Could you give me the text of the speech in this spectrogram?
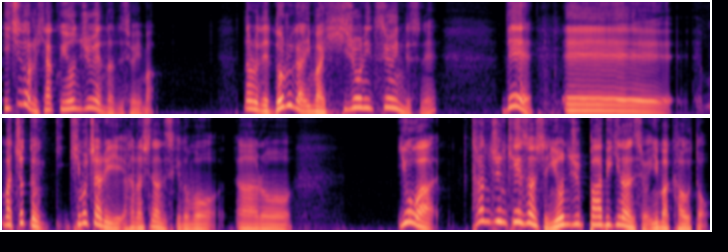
?1 ドル140円なんですよ、今。なので、ドルが今非常に強いんですね。で、えー、まあちょっと気持ち悪い話なんですけども、あの、要は単純計算して40%引きなんですよ、今買うと。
